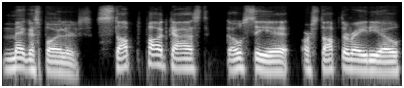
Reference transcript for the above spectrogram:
mega spoilers. Stop the podcast, go see it or stop the radio,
